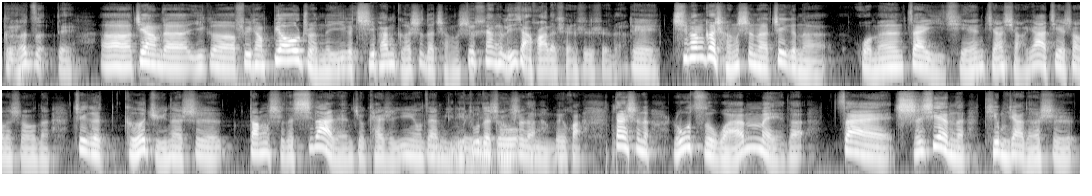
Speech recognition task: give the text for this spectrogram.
格子，对，呃，这样的一个非常标准的一个棋盘格式的城市就。像个理想化的城市似的。对，棋盘格城市呢，这个呢，我们在以前讲小亚介绍的时候呢，这个格局呢是当时的希腊人就开始运用在米利都的城市的规划，但是呢，如此完美的在实现呢，提姆加德是。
